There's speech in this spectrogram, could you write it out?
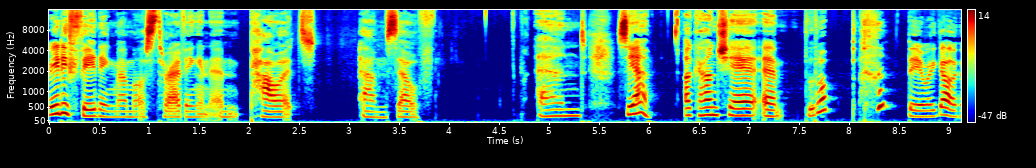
really feeling my most thriving and empowered um, self. And so, yeah, I can't share. Um, there we go.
